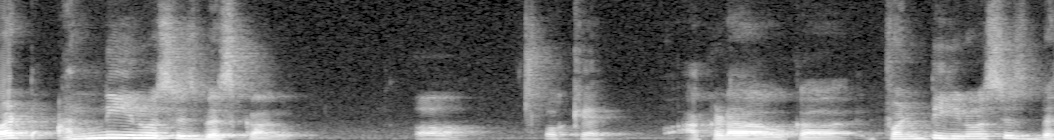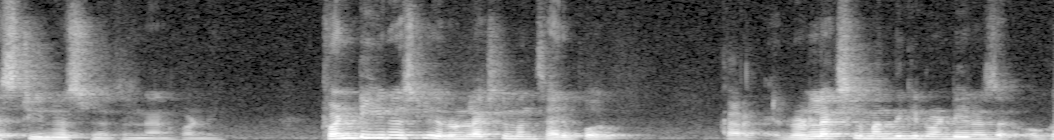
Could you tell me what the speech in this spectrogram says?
బట్ అన్ని యూనివర్సిటీస్ బెస్ట్ కాదు. ఓకే అక్కడ ఒక ట్వంటీ యూనివర్సిటీస్ బెస్ట్ యూనివర్సిటీస్ ఉన్నాయి అనుకోండి ట్వంటీ యూనివర్సిటీ రెండు లక్షల మంది సరిపోరు. కరెక్ట్ రెండు లక్షల మందికి ట్వంటీ యూనివర్సిటీ ఒక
